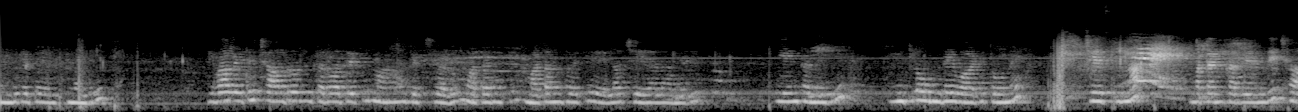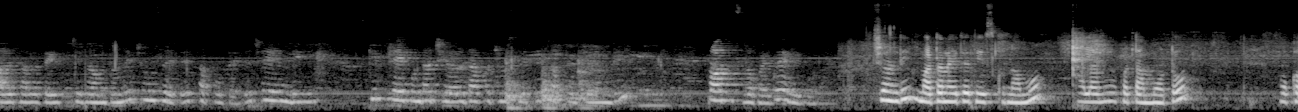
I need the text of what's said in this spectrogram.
ముందుకైతే వెళ్తుందండి. ఇవాళ అయితే చాలా రోజుల తర్వాత అయితే మా ఆయన తెచ్చాడు మటన్కి మటన్తో అయితే ఎలా చేయాలనేది ఏంటనేది ఇంట్లో ఉండే వాటితోనే చేస్తున్న. మటన్ కర్రీ అండి చాలా చాలా టేస్టీగా ఉంటుంది. చూసి అయితే సపోర్ట్ అయితే చేయండి. స్కిప్ చేయకుండా చివరి దాకా చూసి అయితే సపోర్ట్ చేయండి ప్రాసెస్లోకి అయితే వెళ్ళిపోతాం చూడండి మటన్ అయితే తీసుకున్నాము. అలానే ఒక టమోటో ఒక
